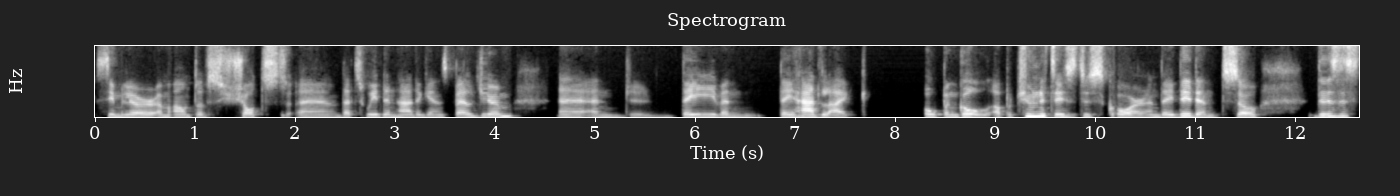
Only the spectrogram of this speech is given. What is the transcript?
similar amount of shots uh, that Sweden had against Belgium, uh, and uh, they even they had like open goal opportunities to score, and they didn't. So this is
